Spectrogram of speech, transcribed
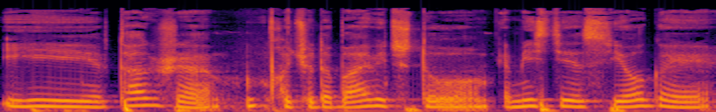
И также хочу добавить, что вместе с йогой,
